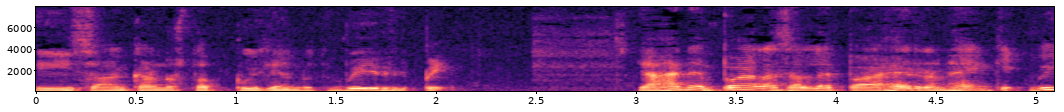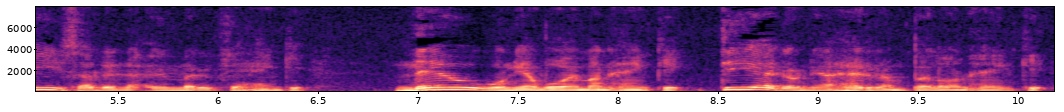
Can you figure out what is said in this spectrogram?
Iisain kannosta pyhjennut virpi. Ja hänen päällänsä lepää Herran henki, viisauden ja ymmärryksen henki, neuvon ja voiman henki, tiedon ja Herran pelon henki.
